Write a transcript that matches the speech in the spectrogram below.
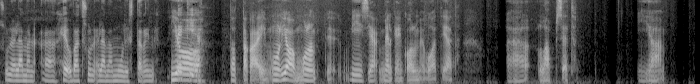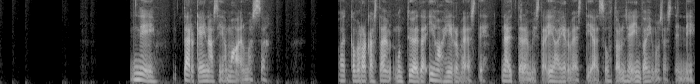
sun elämän, ää, he ovat sun elämän mullistavin joo, tekijä. totta kai. Mulla, joo, mulla on viisi ja melkein kolmevuotiaat ää, lapset. Ja niin, tärkein asia maailmassa – vaikka mä rakastan mun työtä ihan hirveästi, näyttelemistä ihan hirveästi ja suhtaudun siihen intohimoisesti, niin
